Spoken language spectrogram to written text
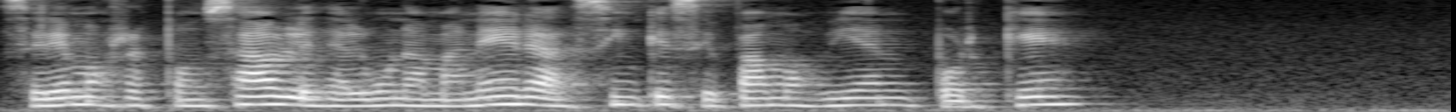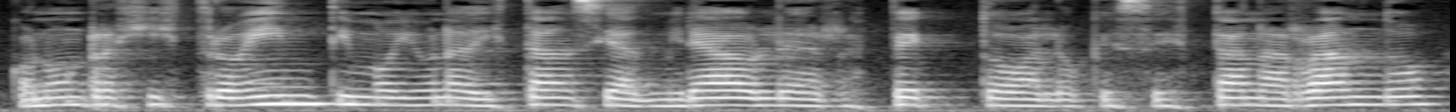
¿Seremos responsables de alguna manera sin que sepamos bien por qué? Con un registro íntimo y una distancia admirable respecto a lo que se está narrando,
